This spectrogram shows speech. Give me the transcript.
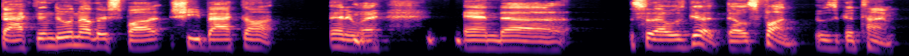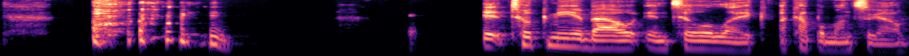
backed into another spot. She backed on anyway. and uh so that was good. That was fun. It was a good time. it took me about until like a couple months ago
